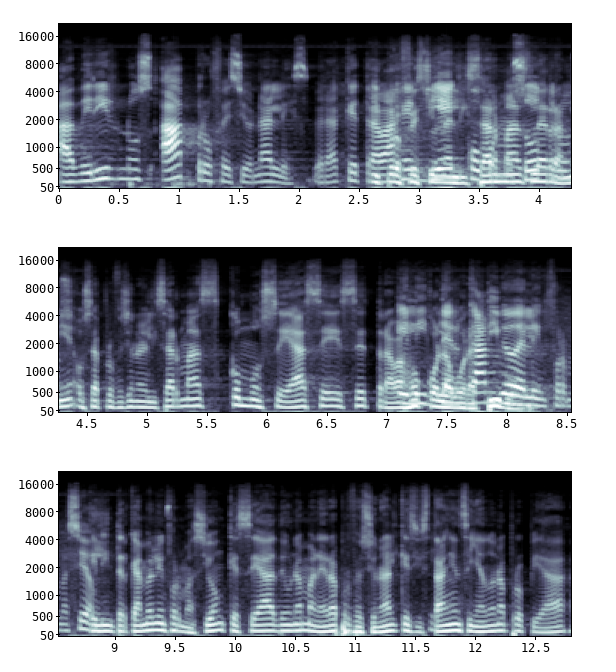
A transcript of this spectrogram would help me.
abrirnos a profesionales, ¿verdad? Que trabajen profesionalizar bien más la herramienta, o sea, profesionalizar más cómo se hace ese trabajo colaborativo. El intercambio de la información. El intercambio de la información que sea de una manera profesional, que si están enseñando una propiedad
